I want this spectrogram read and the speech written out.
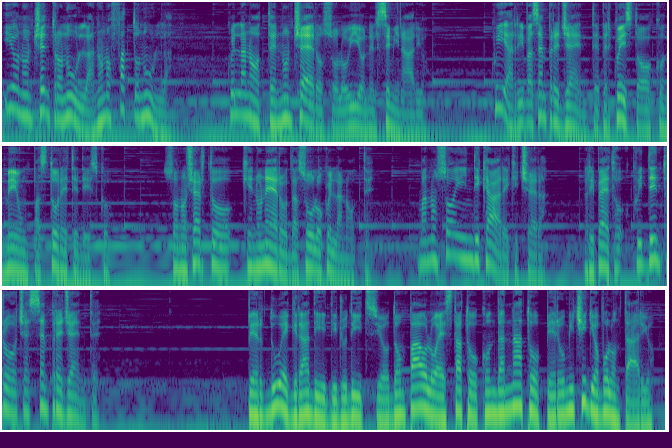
Io non c'entro nulla, non ho fatto nulla. Quella notte non c'ero solo io nel seminario. Qui arriva sempre gente, per questo ho con me un pastore tedesco. Sono certo che non ero da solo quella notte, ma non so indicare chi c'era. Ripeto, qui dentro c'è sempre gente. Per due gradi di giudizio, Don Paolo è stato condannato per omicidio volontario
